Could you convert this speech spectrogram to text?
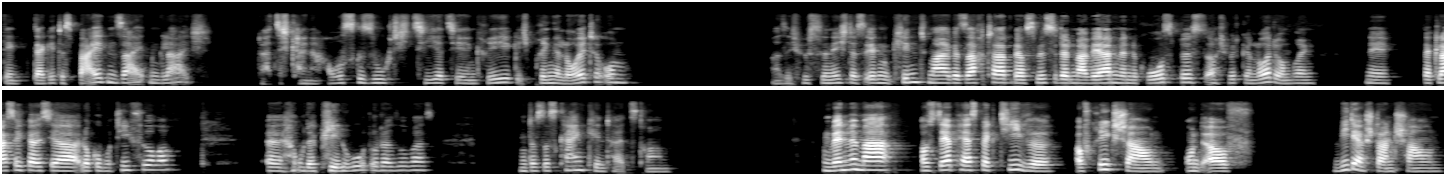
da geht es beiden Seiten gleich. Da hat sich keiner ausgesucht, ich ziehe jetzt hier in den Krieg, ich bringe Leute um. Also ich wüsste nicht, dass irgendein Kind mal gesagt hat, was willst du denn mal werden, wenn du groß bist? Ach, ich würde gerne Leute umbringen. Nee, der Klassiker ist ja Lokomotivführer äh, oder Pilot oder sowas. Und das ist kein Kindheitstraum. Und wenn wir mal aus der Perspektive auf Krieg schauen und auf Widerstand schauen,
